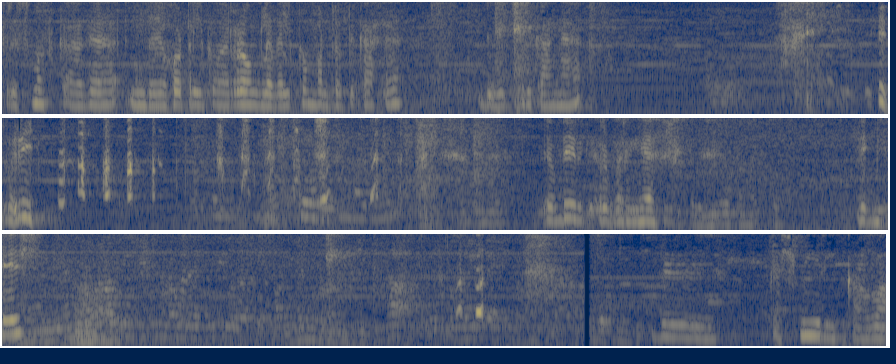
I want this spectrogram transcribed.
கிறிஸ்மஸ்க்காக இந்த ஹோட்டலுக்கு வர்றவங்கள வெல்கம் பண்ணுறதுக்காக இப்படி வச்சுருக்காங்க. இவரி. எப்படி இருக்காரு பாருங்க. விக்னேஷ். இது காஷ்மீரி காவா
